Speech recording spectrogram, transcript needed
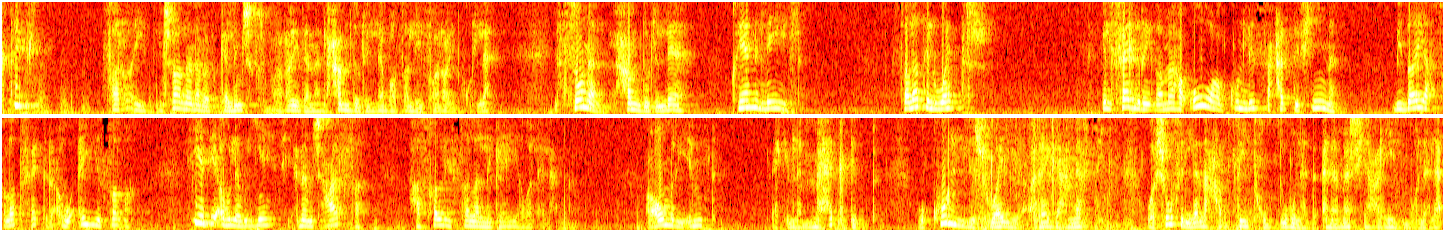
اكتبي فرائض. إن شاء الله أنا ما بتكلمش في الفرائض. أنا الحمد لله بصلي الفرائض كلها. السنن الحمد لله. قيام الليل. صلاة الوتر. الفجر يا جماعة اوعى يكون لسه حد فينا بيضيع صلاة فجر أو أي صلاة. هي دي أولوياتي أنا مش عارفة هصلي الصلاة اللي جاية ولا لأ. عمري إمتى؟ لكن لما هكتب وكل شوية أراجع نفسي وأشوف اللي أنا حطيتهم دولت أنا ماشية عليهم ولا لأ.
